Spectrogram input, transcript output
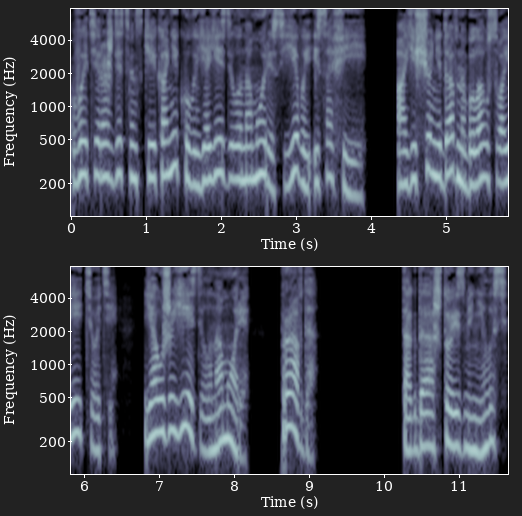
В эти рождественские каникулы я ездила на море с Евой и Софией. А еще недавно была у своей тети. Я уже ездила на море. Правда. Тогда что изменилось?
